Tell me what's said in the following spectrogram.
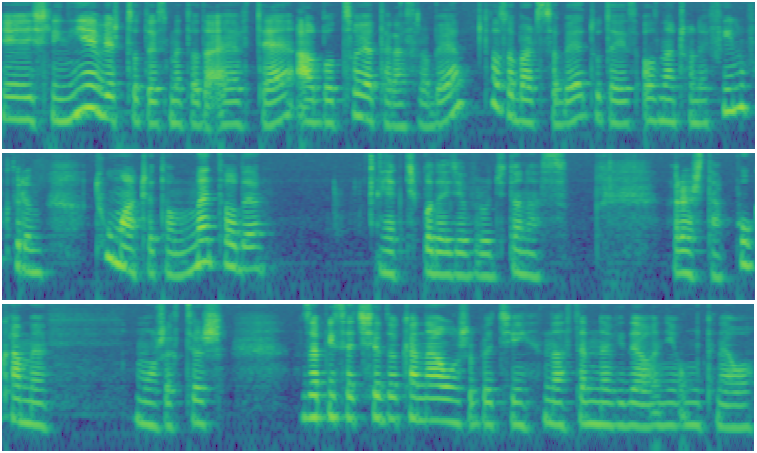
Jeśli nie wiesz, co to jest metoda EFT albo co ja teraz robię, to zobacz sobie, tutaj jest oznaczony film, w którym tłumaczę tą metodę. Jak Ci podejdzie, wróć do nas. Reszta pukamy. Może chcesz zapisać się do kanału, żeby Ci następne wideo nie umknęło.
